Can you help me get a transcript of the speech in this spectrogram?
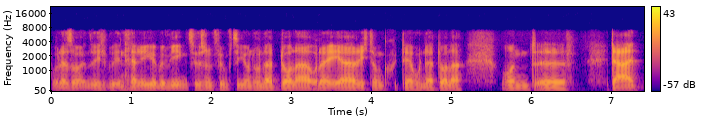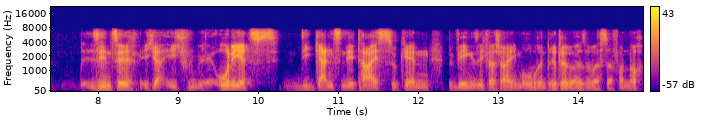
oder sollten sich in der Regel bewegen zwischen 50 und 100 Dollar oder eher Richtung der 100 Dollar. Und äh, da sind sie, ich, ich, ohne jetzt die ganzen Details zu kennen, bewegen sich wahrscheinlich im oberen Drittel oder sowas davon noch.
